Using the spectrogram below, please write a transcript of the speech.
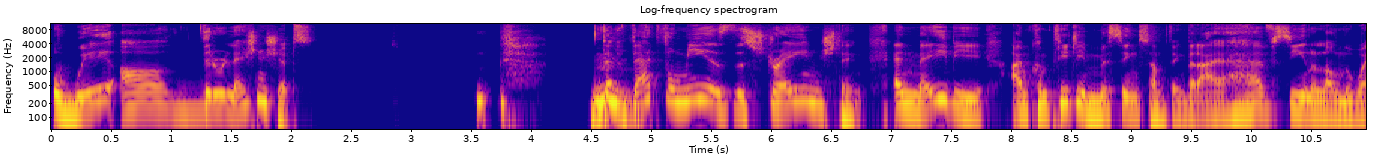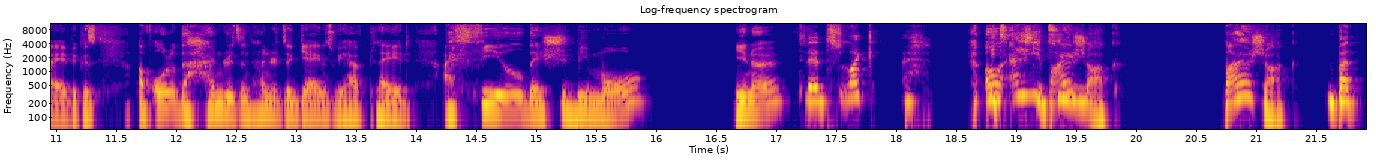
where are the relationships? Th- Mm. that for me is the strange thing. And maybe I'm completely missing something that I have seen along the way because of all of the hundreds and hundreds of games we have played, I feel there should be more. You know? It's like, Oh, It's actually, easy to- Bioshock. Bioshock. but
